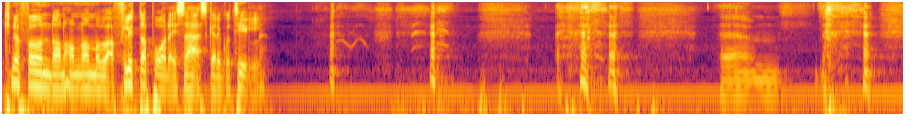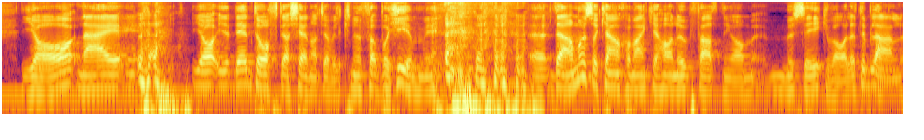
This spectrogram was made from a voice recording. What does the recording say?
knuffa undan honom och bara flytta på dig, så här ska det gå till? um, ja, nej. Ja, det är inte ofta jag känner att jag vill knuffa på Jimmy. Eh, däremot så kanske man kan ha en uppfattning om musikvalet ibland.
